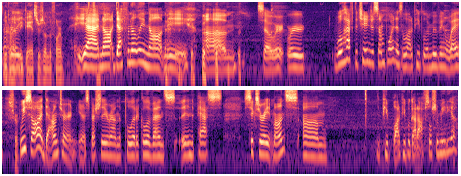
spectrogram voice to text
don't have really. any dancers on the farm. Yeah, not definitely not me. Um, so we're we're we'll have to change at some point as a lot of people are moving away. Sure. We saw a downturn, you know, especially around the political events in the past six or eight months. Um, a lot of people got off social media,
